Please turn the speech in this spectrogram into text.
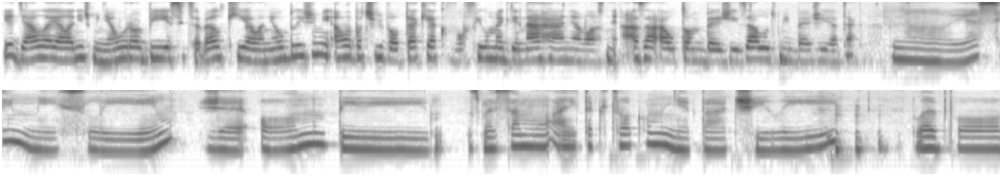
je ďalej, ale nič mi neurobí, je síce veľký, ale neublíži mi, alebo či by bol taký ako vo filme, kde naháňa vlastne a za autom beží, za ľuďmi beží a tak. No, ja si myslím, že on by sme sa mu ani tak celkom nepáčili. lebo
